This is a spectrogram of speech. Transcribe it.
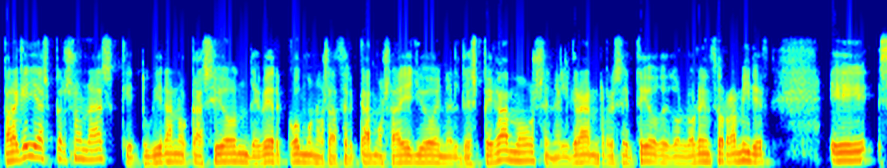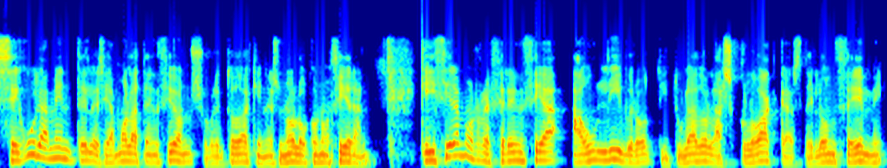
Para aquellas personas que tuvieran ocasión de ver cómo nos acercamos a ello en el Despegamos, en el gran reseteo de don Lorenzo Ramírez, eh, seguramente les llamó la atención, sobre todo a quienes no lo conocieran, que hiciéramos referencia a un libro titulado Las cloacas del 11M,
